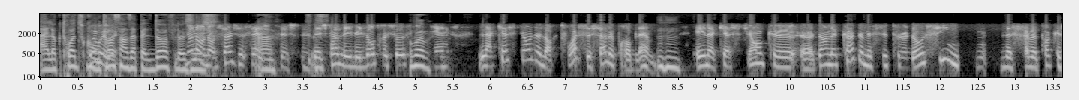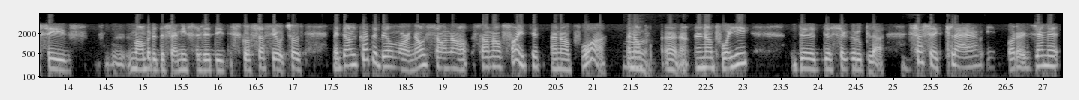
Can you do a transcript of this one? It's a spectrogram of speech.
à l'octroi du contrat sans appel d'offres. Non, non, non, ça je sais, je ah. mais je parle des les autres choses qui viennent. La question de l'octroi, c'est ça le problème. Mhm. Et la question que, euh, dans le cas de M. Trudeau, s'il ne savait pas que c'est membres de famille faisaient des discours. Ça, c'est autre chose. Mais dans le cas de Bill Morneau, son, son enfant était un emploi, un, employé de, de ce groupe-là. Ça, c'est clair. Il n'aurait jamais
